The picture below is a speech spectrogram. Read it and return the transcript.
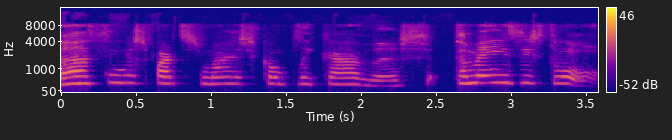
Ah, sim, as partes mais complicadas. Também existe um,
